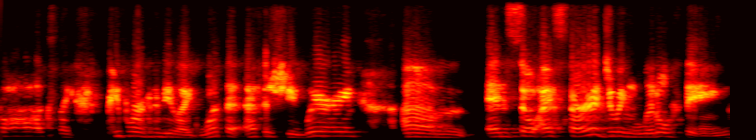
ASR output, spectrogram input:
box, like, people are going to be like, what the F is she wearing? Um, and so I started doing little things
